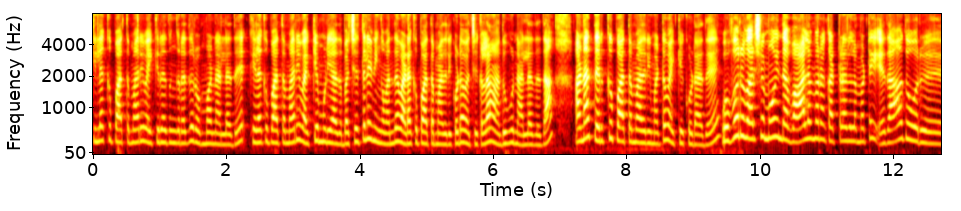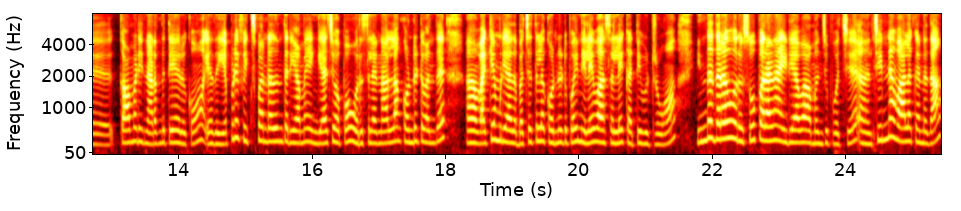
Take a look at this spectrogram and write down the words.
கிழக்கு பார்த்த மாதிரி வைக்கிறதுங்கிறது ரொம்ப நல்லது. கிழக்கு பார்த்த மாதிரி வைக்க முடியாத பட்சத்தில் நீங்கள் வந்து வடக்கு பார்த்த மாதிரி கூட வச்சுக்கலாம் அதுவும் நல்லது தான். ஆனால் தெற்கு பார்த்த மாதிரி மட்டும் வைக்கக்கூடாது. ஒவ்வொரு வருஷமும் இந்த வாழை மரம் கட்டுறதுல மட்டும் ஏதாவது ஒரு காமெடி நடந்துகிட்டே இருக்கும். அதை எப்படி ஃபிக்ஸ் பண்ணுறதுன்னு தெரியாமல் எங்கேயாச்சும் வைப்போம் ஒரு சில நாள்லாம் கொண்டுட்டு வந்து வைக்க முடியாத பட்சத்தில் கொண்டுட்டு போய் நிலைவாசல்லே கட்டி விட்டுருவோம். இந்த தடவை ஒரு சூப்பரான ஐடியாவாக அமைஞ்சு போச்சு. சின்ன வாழைக்கன்று தான்.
